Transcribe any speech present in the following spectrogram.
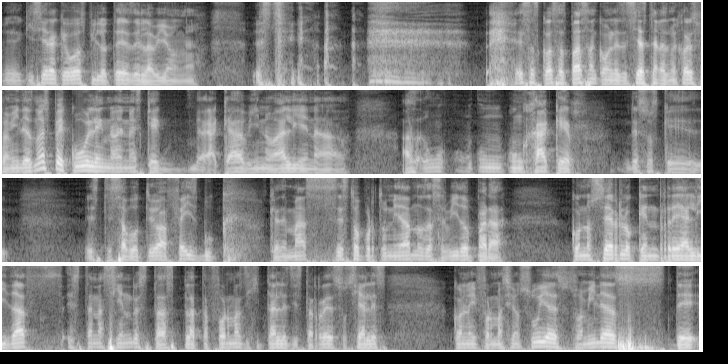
eh, quisiera que vos pilotees del avión. ¿eh? Este. Esas cosas pasan, como les decía, hasta en las mejores familias. No especulen, no, es que acá vino alguien a, un hacker de esos que este, saboteó a Facebook, que además esta oportunidad nos ha servido para conocer lo que en realidad están haciendo estas plataformas digitales y estas redes sociales con la información suya, de sus familias, de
